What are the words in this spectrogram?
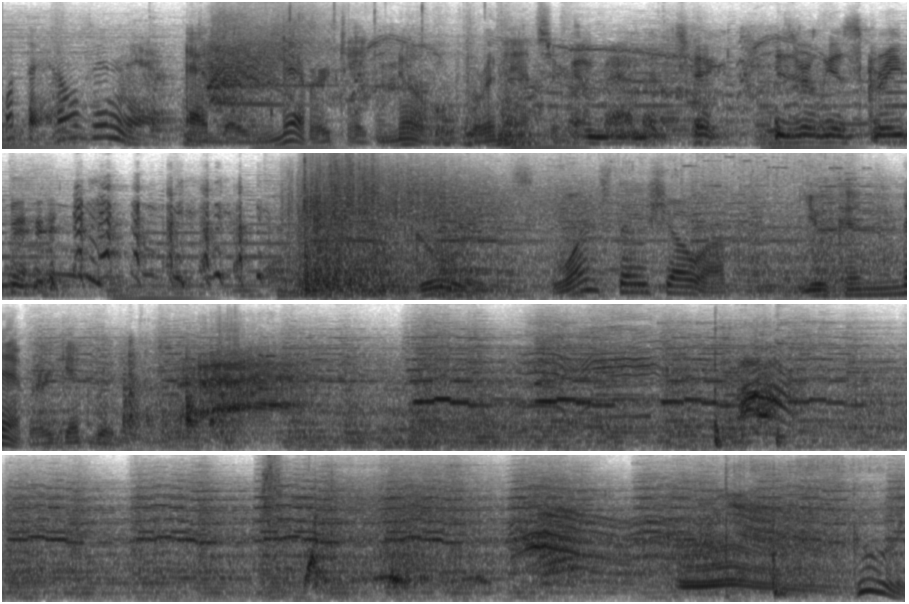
What the hell's in there? and they never take no for an answer. Man, that chick is really a screamer. Ghoulies, once they show up, you can never get rid of them. Ghoulies.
